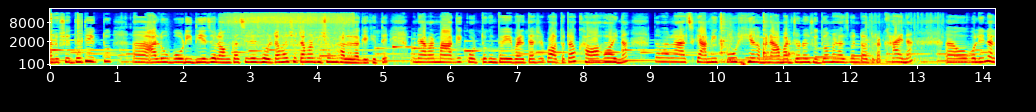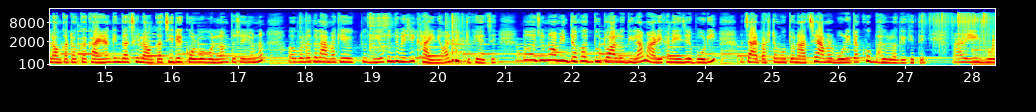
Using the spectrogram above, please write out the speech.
আলু সেদ্ধ দিয়ে একটু আলু, বড়ি দিয়ে যে লঙ্কা চিড়ে ঝোলটা হয়, সেটা আমার ভীষণ ভালো লাগে খেতে। মানে আমার মা আগে করতো, কিন্তু এই বাড়িতে আসার পর অতটাও খাওয়া হয় না। তো ভাবলাম আজকে আমি করি মানে আমার জন্য শুধু আমার হাজব্যান্ড অতটা খায় না। ও বলি, না, লঙ্কা টঙ্কা খাই না, কিন্তু আজকে লঙ্কা চিড়ে করব বললাম তো সেই জন্য। ও বলল, তাহলে আমাকে একটু দিও, কিন্তু বেশি খাইনি, অল্প একটু খেয়েছে। তো ওই জন্য আমি দেখো দুটো আলু দিলাম, আর এখানে এই যে বড়ি, চার পাঁচটা মতন আছে, আমার বড়িটা খুব ভালো লাগে খেতে। আর এই ঝোল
